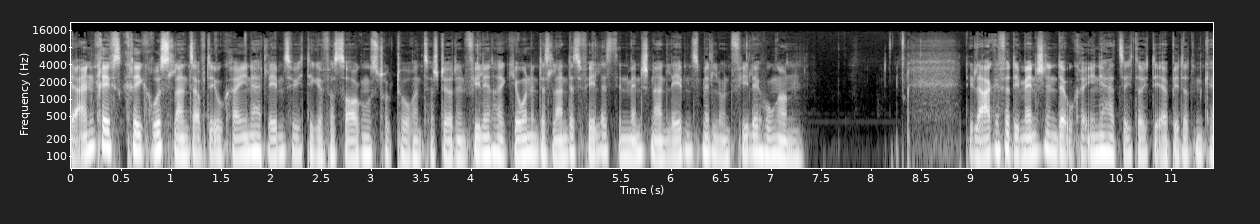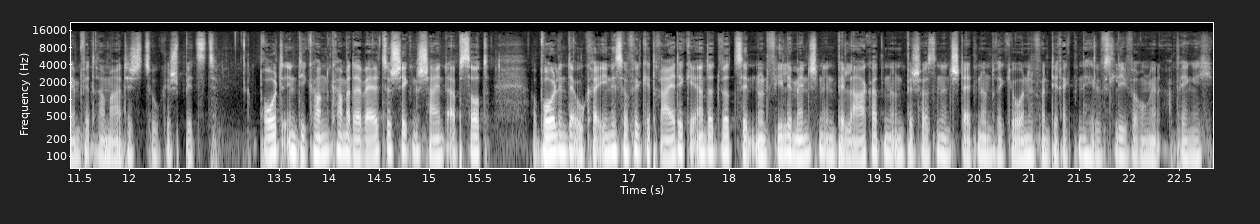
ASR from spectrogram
Der Angriffskrieg Russlands auf die Ukraine hat lebenswichtige Versorgungsstrukturen zerstört. In vielen Regionen des Landes fehlt es den Menschen an Lebensmitteln und viele hungern. Die Lage für die Menschen in der Ukraine hat sich durch die erbitterten Kämpfe dramatisch zugespitzt. Brot in die Kornkammer der Welt zu schicken scheint absurd. Obwohl in der Ukraine so viel Getreide geerntet wird, sind nun viele Menschen in belagerten und beschossenen Städten und Regionen von direkten Hilfslieferungen abhängig.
